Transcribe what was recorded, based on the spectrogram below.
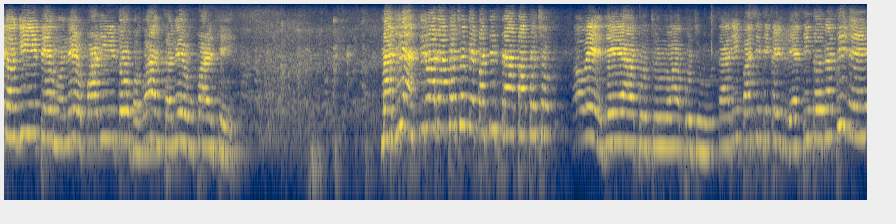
ગગી તે મને ઉપાડી તો ભગવાન તને ઉપાડશે. માજી, આશીર્વાદ આપો છો કે પછી શ્રાપ આપો છો? હવે જે આપું છું આપું છું. તારી પાસેથી કઈ લેતી તો નથી ને?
